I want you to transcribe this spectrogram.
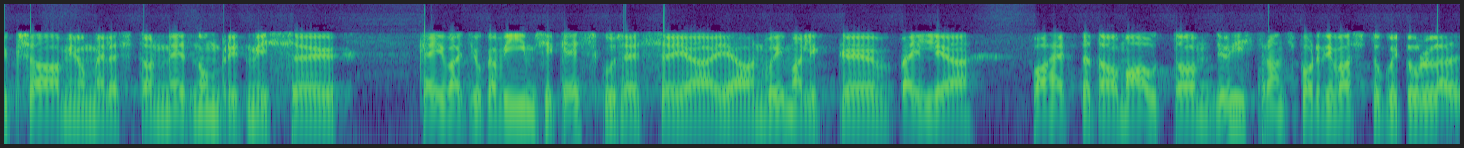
üks A minu meelest on need numbrid, mis käivad ju ka Viimsi keskusesse ja, ja on võimalik välja vahetada oma auto ühistranspordi vastu, kui tulla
